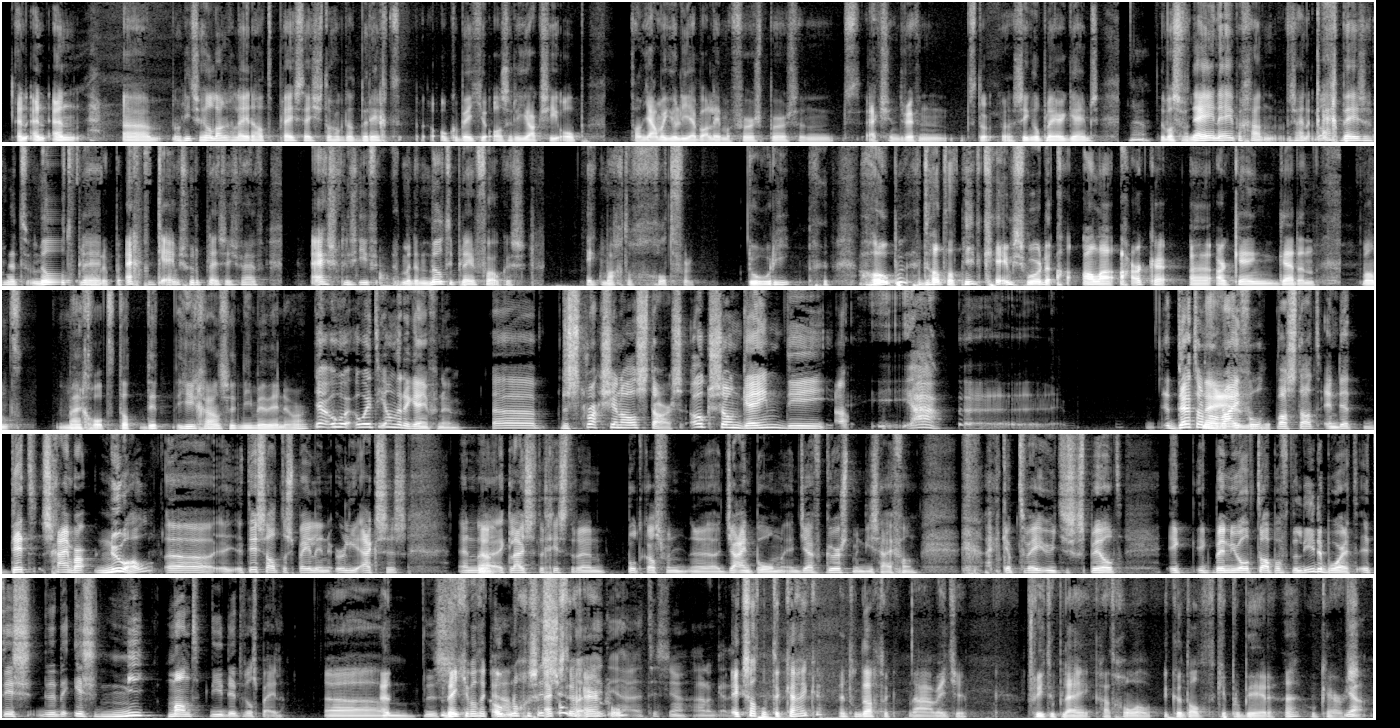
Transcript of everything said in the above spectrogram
En, en, en ehm, nog niet zo heel lang geleden had de PlayStation toch ook dat bericht, ook een beetje als reactie op van ja, maar jullie hebben alleen maar first-person, action-driven eh, single-player games. Ja. Dat was van nee, nee, we, gaan, we zijn ook echt bezig met multiplayer, echt games voor de PlayStation 5, exclusief met een multiplayer focus. Ik mag toch godverdorie hopen dat dat niet games worden à la Arca, eh, Arcane Gaddon. Want, mijn god, dat, dit, hier gaan ze het niet meer winnen hoor. Ja, hoe, hoe heet die andere game van hem? Eh, Destruction All Stars. Ook zo'n game die... Ja... eh, Dead on Nee, Arrival was dat. En dit, dit schijnbaar nu al. eh, het is al te spelen in Early Access. En Ja. eh, ik luisterde gisteren een podcast van eh, Giant Bomb. En Jeff Gerstmann die zei van... ik heb twee uurtjes gespeeld. Ik, ik ben nu al top of the leaderboard. Het is, er is niemand die dit wil spelen. Ehm, dus, Weet je wat ik ja, ook nog eens extra erg Ik- vond? Ja, het is, ja, I don't get it. Ik zat op te kijken en toen dacht ik, nou weet je, free-to-play, ik ga het gewoon wel, je kunt het altijd een keer proberen, hè? Who cares? ja.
